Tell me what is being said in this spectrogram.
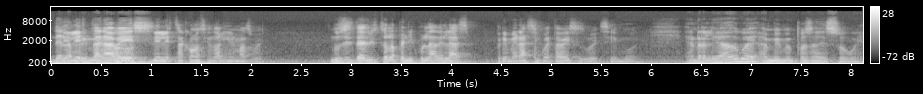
De la estar primera cono- vez. Del estar conociendo a alguien más, güey. No sé si te has visto la película de las primeras 50 veces, güey. Simón. En realidad, güey, a mí me pasa eso, güey.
